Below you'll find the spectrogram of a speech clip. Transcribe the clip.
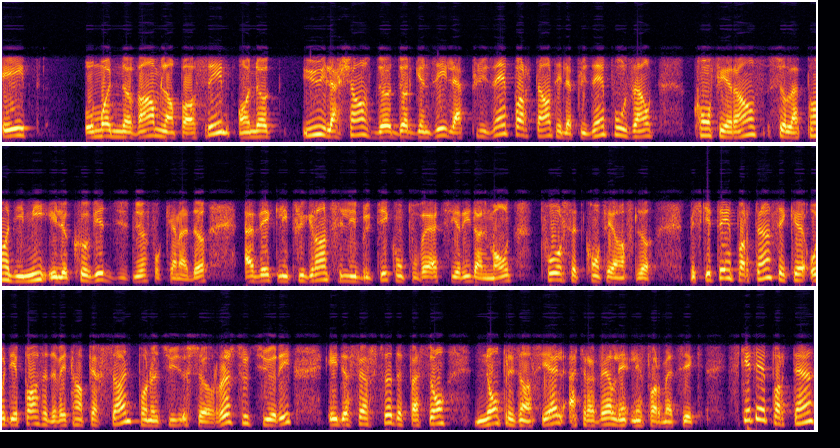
Et au mois de novembre l'an passé, on a eu la chance d'organiser la plus importante et la plus imposante conférence sur la pandémie et le COVID-19 au Canada avec les plus grandes célébrités qu'on pouvait attirer dans le monde pour cette conférence-là. Mais ce qui était important, c'est qu'au départ, ça devait être en personne, pour on a dû se restructurer et de faire ça de façon non présentielle à travers l'informatique. Ce qui est important,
